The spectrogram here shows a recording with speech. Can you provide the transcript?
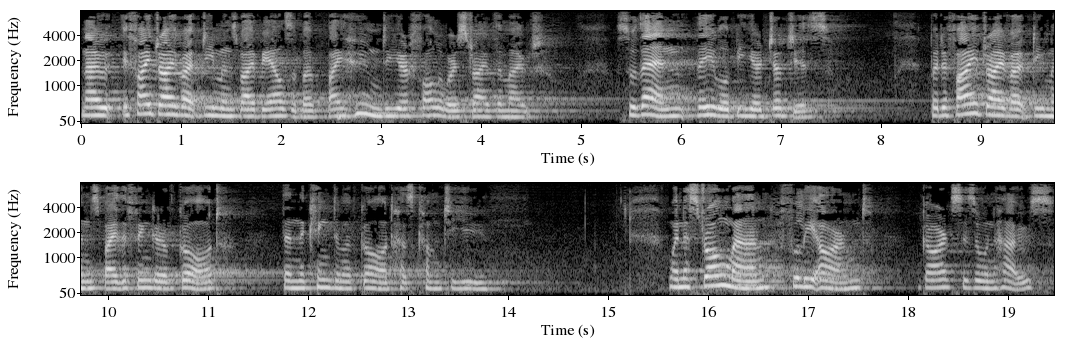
Now, if I drive out demons by Beelzebub, by whom do your followers drive them out? So then they will be your judges. But if I drive out demons by the finger of God, then the kingdom of God has come to you. When a strong man, fully armed, guards his own house,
